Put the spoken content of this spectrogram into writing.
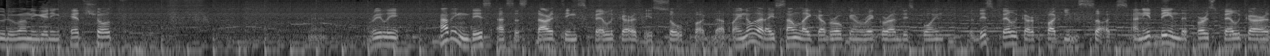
So Surugami getting headshot. really, having this as a starting spell card is so fucked up. I know that I sound like a broken record at this point, but this spell card fucking sucks. And it being the first spell card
